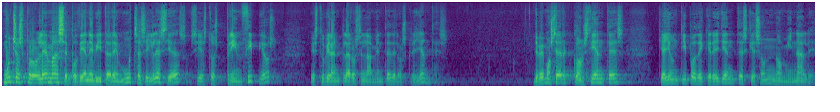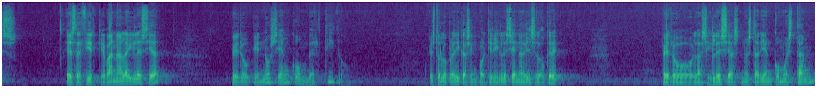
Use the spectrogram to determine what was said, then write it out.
muchos problemas se podían evitar en muchas iglesias si estos principios estuvieran claros en la mente de los creyentes. Debemos ser conscientes que hay un tipo de creyentes que son nominales, es decir, que van a la iglesia, pero que no se han convertido. Esto lo predicas en cualquier iglesia y nadie se lo cree. Pero las iglesias no estarían como están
